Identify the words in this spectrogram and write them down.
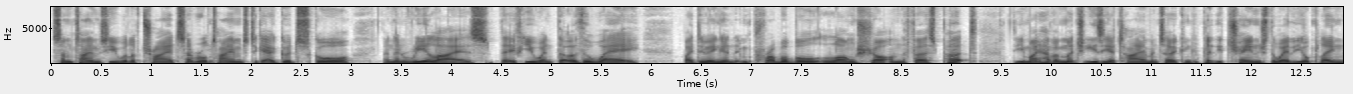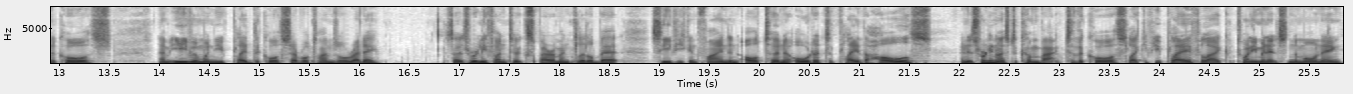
Sometimes you will have tried several times to get a good score, and then realize that if you went the other way, by doing an improbable long shot on the first putt, that you might have a much easier time. And so it can completely change the way that you're playing the course, um, even when you've played the course several times already. So it's really fun to experiment a little bit, see if you can find an alternate order to play the holes. And it's really nice to come back to the course. Like if you play for like 20 minutes in the morning,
